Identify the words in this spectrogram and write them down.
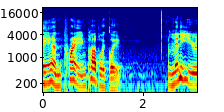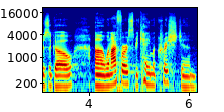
and praying publicly. Many years ago, uh, when I first became a Christian,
